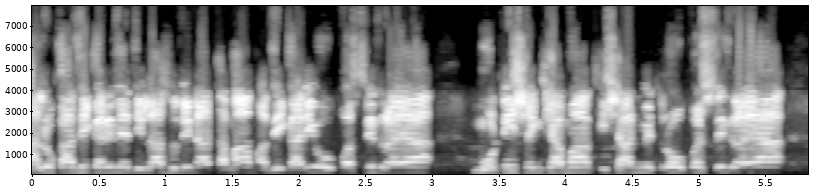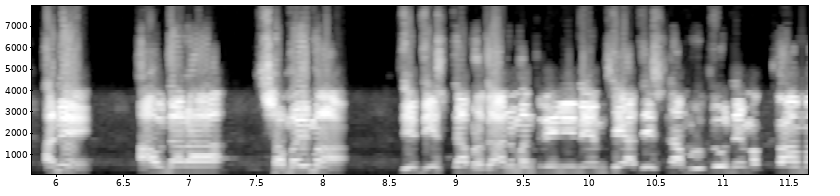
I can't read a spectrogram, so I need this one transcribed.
તાલુકાથી કરીને જિલ્લા સુધીના તમામ અધિકારીઓ ઉપસ્થિત રહ્યા. મોટી સંખ્યામાં કિસાન મિત્રો ઉપસ્થિત રહ્યા અને આવનારા સમયમાં જે દેશના પ્રધાનમંત્રીની નેમ છે, આ દેશના મૃદુ અને મક્કામ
